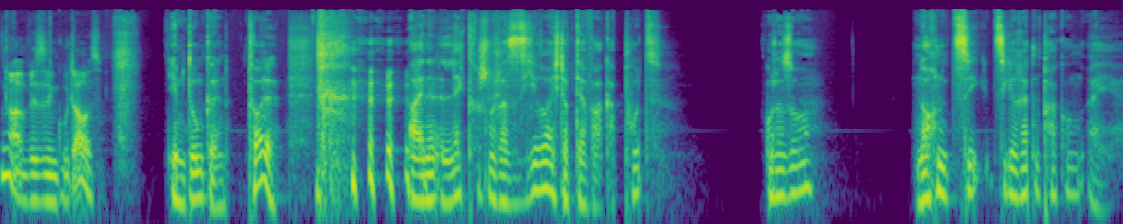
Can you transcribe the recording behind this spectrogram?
Ja, wir sehen gut aus. Im Dunkeln. Toll. Einen elektrischen Rasierer, ich glaube, der war kaputt. Oder so. Noch eine Z Zigarettenpackung. Ei, ei.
